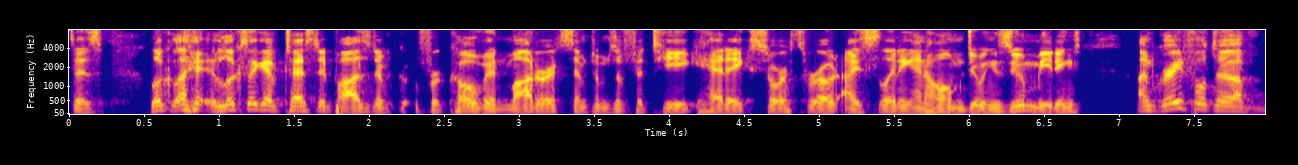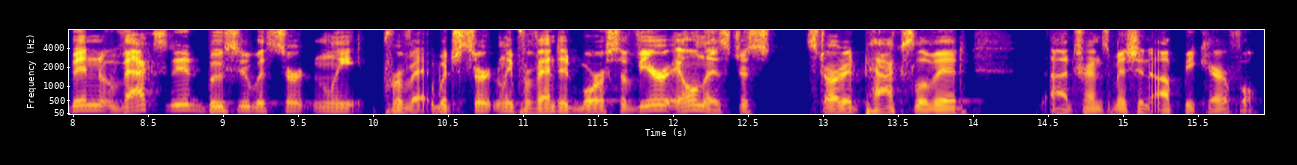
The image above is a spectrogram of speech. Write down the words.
Says, Look like it looks like I've tested positive for COVID, moderate symptoms of fatigue, headache, sore throat, isolating at home, doing Zoom meetings. I'm grateful to have been vaccinated, boosted with certainly prevent, which certainly prevented more severe illness. Just started Paxlovid uh, transmission up. Be careful.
